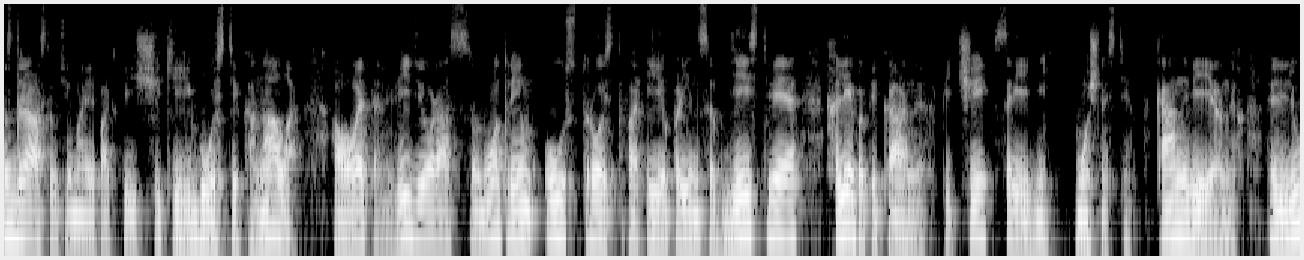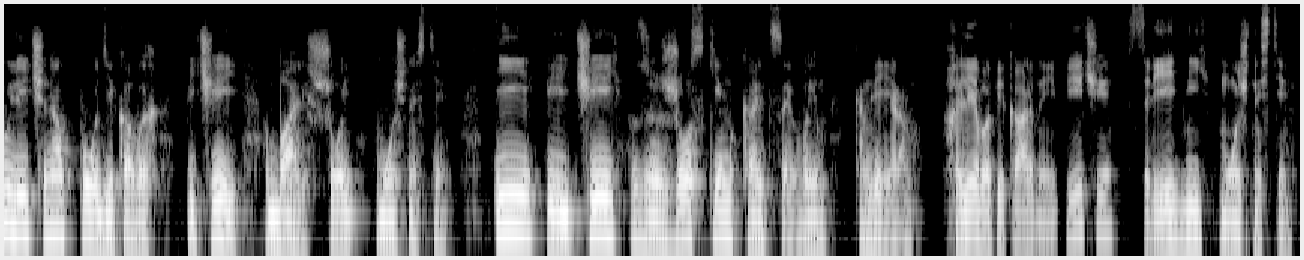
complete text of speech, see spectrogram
Здравствуйте мои подписчики и гости канала. В этом видео рассмотрим устройство и принцип действия хлебопекарных печей средней мощности, конвейерных люлично-подиковых печей большой мощности и печей с жестким кольцевым конвейером. Хлебопекарные печи средней мощности.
